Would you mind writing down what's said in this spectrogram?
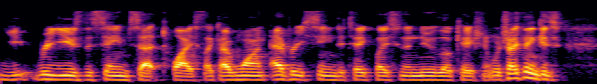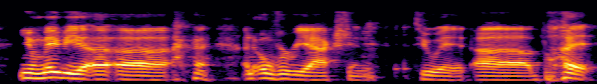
reuse the same set twice. Like I want every scene to take place in a new location, which I think is, you know, maybe a, a an overreaction to it. Uh, but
